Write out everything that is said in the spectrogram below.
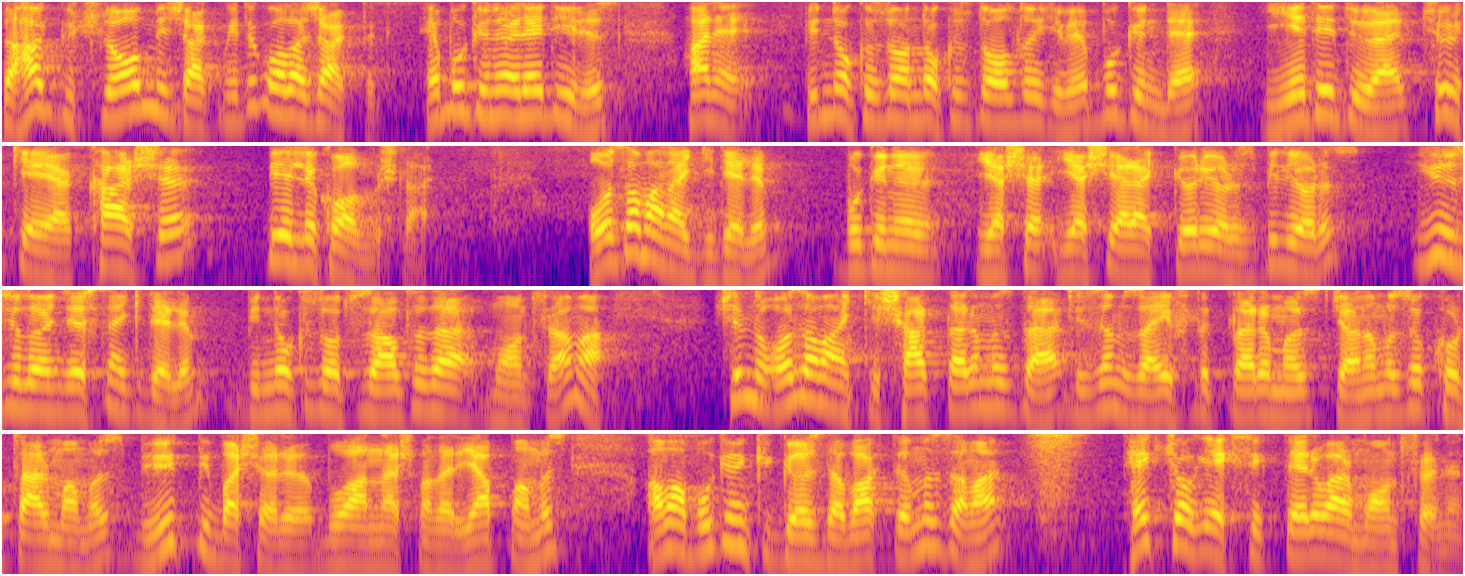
daha güçlü olmayacak mıydık? Olacaktık. E bugün öyle değiliz. Hani 1919'da olduğu gibi bugün de 7 düel Türkiye'ye karşı birlik olmuşlar. O zamana gidelim. Bugünü yaşa- yaşayarak görüyoruz, biliyoruz. 100 yıl öncesine gidelim. 1936'da Montreux ama şimdi o zamanki şartlarımızda bizim zayıflıklarımız, canımızı kurtarmamız, büyük bir başarı bu anlaşmaları yapmamız. Ama bugünkü gözle baktığımız zaman pek çok eksikleri var Montreux'ün.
